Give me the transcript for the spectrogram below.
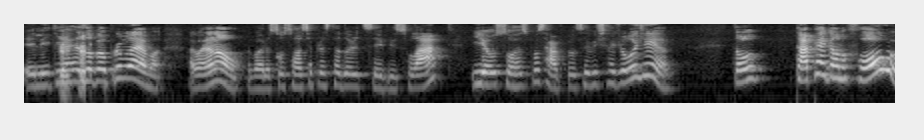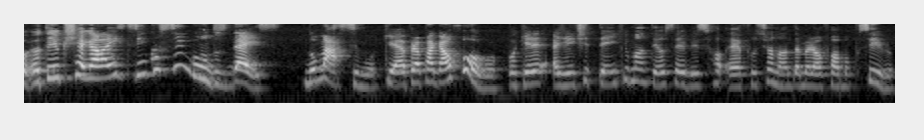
Ele que ia resolver o problema. Agora não. Agora eu sou sócia prestadora de serviço lá e eu sou responsável pelo serviço de radiologia. Então, tá pegando fogo, eu tenho que chegar lá em 5 segundos, 10 no máximo, que é para apagar o fogo, porque a gente tem que manter o serviço é, funcionando da melhor forma possível.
